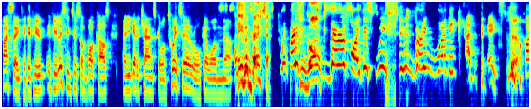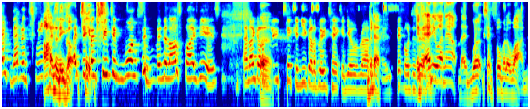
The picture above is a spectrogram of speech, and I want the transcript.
fascinated. If you if you're listening to us on the podcast and you get a chance, go on Twitter or go on. Uh, on Even Twitter. better. We both got work... verified this week. Two very worthy candidates. I've never tweeted. Finally got. I think I tweeted once in, in, the last five years, and I got uh, a blue tick, and you got a blue tick, and you're uh, but, uh, a bit more deserving. If anyone out there works in Formula One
